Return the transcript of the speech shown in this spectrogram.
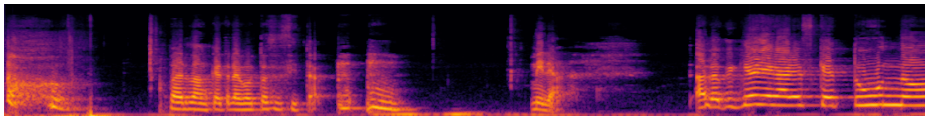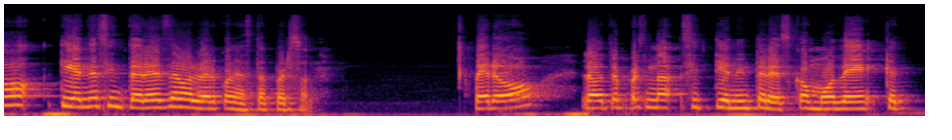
perdón que traigo tosecita. Mira, a lo que quiero llegar es que tú no tienes interés de volver con esta persona. Pero la otra persona sí tiene interés como de que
